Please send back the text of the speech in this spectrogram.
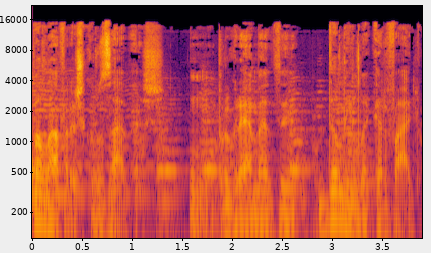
Palavras Cruzadas, um programa de Dalila Carvalho.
